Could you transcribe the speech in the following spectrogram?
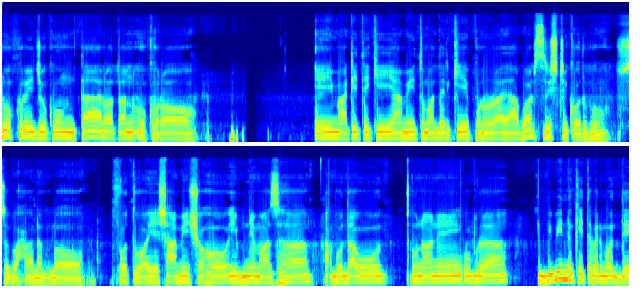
নুখরিজুকুম তারাতান উখর। এই মাটি থেকেই আমি তোমাদেরকে পুনরায় আবার সৃষ্টি করব। সুবহানাল্লাহ। স্বামী সহ ইবনে মাজহা, আবু দাউদ, সুনানে কুবরা বিভিন্ন কিতাবের মধ্যে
